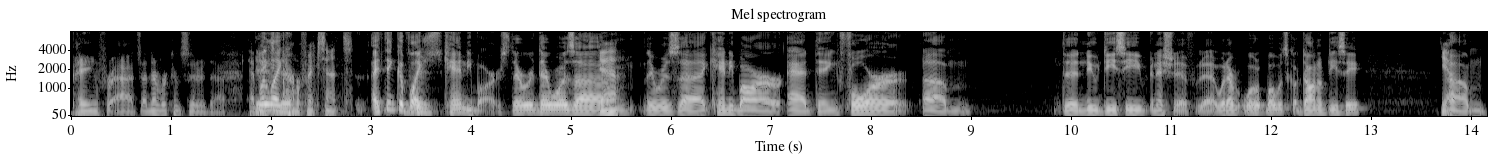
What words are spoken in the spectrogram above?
paying for ads. I never considered that. that Yeah, makes like- perfect sense I think of like There's- candy bars. There were there was um Yeah. there was a candy bar ad thing for um the new DC initiative, uh, whatever what, what was it called, Dawn of DC. Yeah. Um,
